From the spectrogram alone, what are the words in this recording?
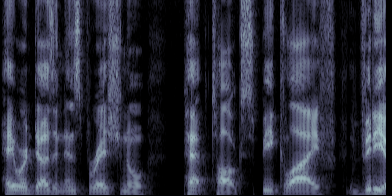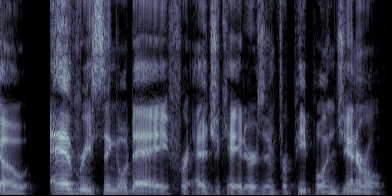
Hayward does an inspirational pep talk, speak life video every single day for educators and for people in general.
